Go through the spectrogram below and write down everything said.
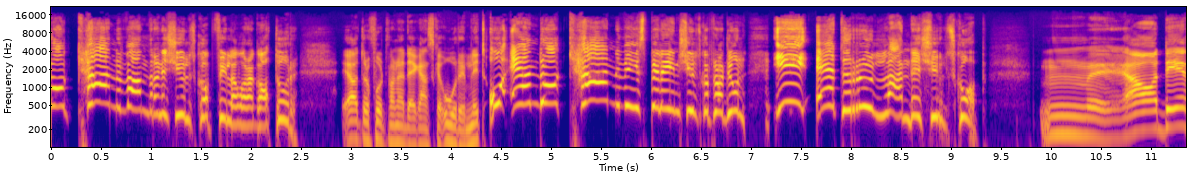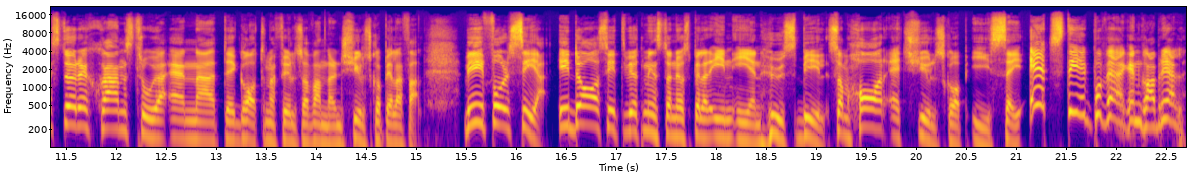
dag kan vandrande kylskåp fylla våra gator! Jag tror fortfarande det är ganska orimligt. Och en dag kan ni spela in kylskåpsradion i ett rullande kylskåp! Mm, ja, det är större chans tror jag än att eh, gatorna fylls av vandrande kylskåp i alla fall. Vi får se. Idag sitter vi åtminstone och spelar in i en husbil som har ett kylskåp i sig. Ett steg på vägen, Gabriel!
